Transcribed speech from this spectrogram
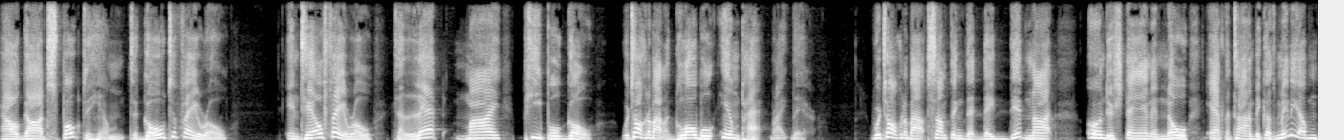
how God spoke to him to go to Pharaoh and tell Pharaoh to let my people go. We're talking about a global impact right there. We're talking about something that they did not understand and know at the time because many of them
